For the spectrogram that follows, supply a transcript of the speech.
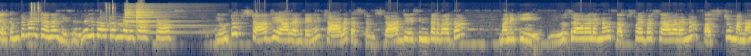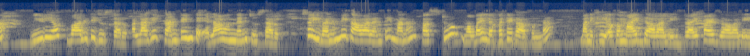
Welcome to my channel this is Lalitha from Lalitha stocks YouTube start చేయాలంటేనే చాలా కష్టం. స్టార్ట్ చేసిన తర్వాత మనకి వ్యూస్ రావాలన్నా సబ్స్క్రైబర్స్ రావాలన్నా ఫస్ట్ మన వీడియో క్వాలిటీ చూస్తారు. అలాగే కంటెంట్ ఎలా ఉందని చూస్తారు. సో ఇవన్నీ కావాలంటే మనం ఫస్ట్ మొబైల్ ఒక్కటే కాకుండా మనకి ఒక మైక్ కావాలి డ్రైఫైడ్ కావాలి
